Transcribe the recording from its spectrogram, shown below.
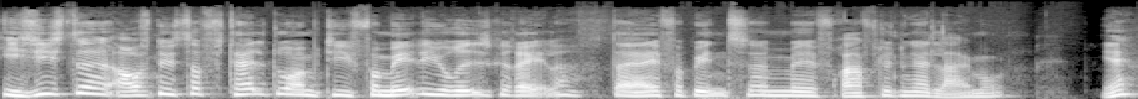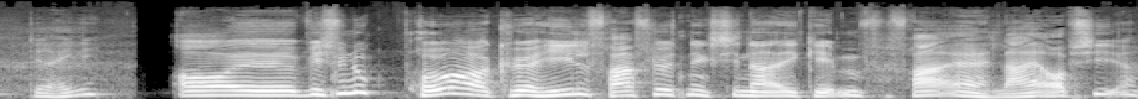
i sidste afsnit så fortalte du om de formelle juridiske regler, der er i forbindelse med fraflytning af et legemål. Ja, det er rigtigt. Og øh, hvis vi nu prøver at køre hele fraflytningsscenariet igennem fra at leje opsiger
